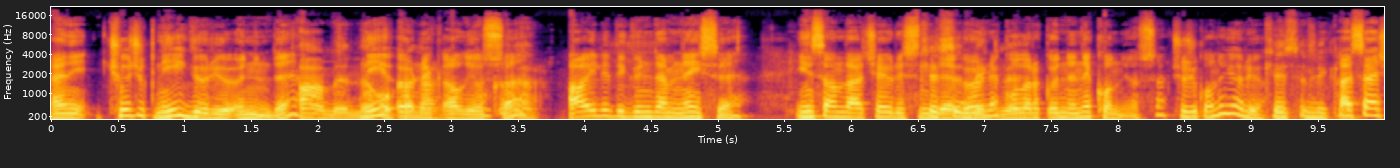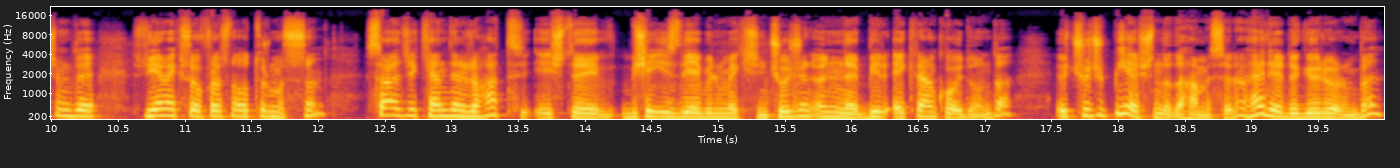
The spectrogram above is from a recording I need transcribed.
Yani çocuk neyi görüyor önünde, Amenna, neyi örnek alıyorsa, ailede gündem neyse, insanlar çevresinde Kesinlikle. örnek olarak önüne ne konuyorsa çocuk onu görüyor. Kesinlikle. Ha sen şimdi yemek sofrasına oturmuşsun. Sadece kendini rahat işte bir şey izleyebilmek için çocuğun önüne bir ekran koyduğunda e, çocuk bir yaşında daha mesela her yerde görüyorum ben.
